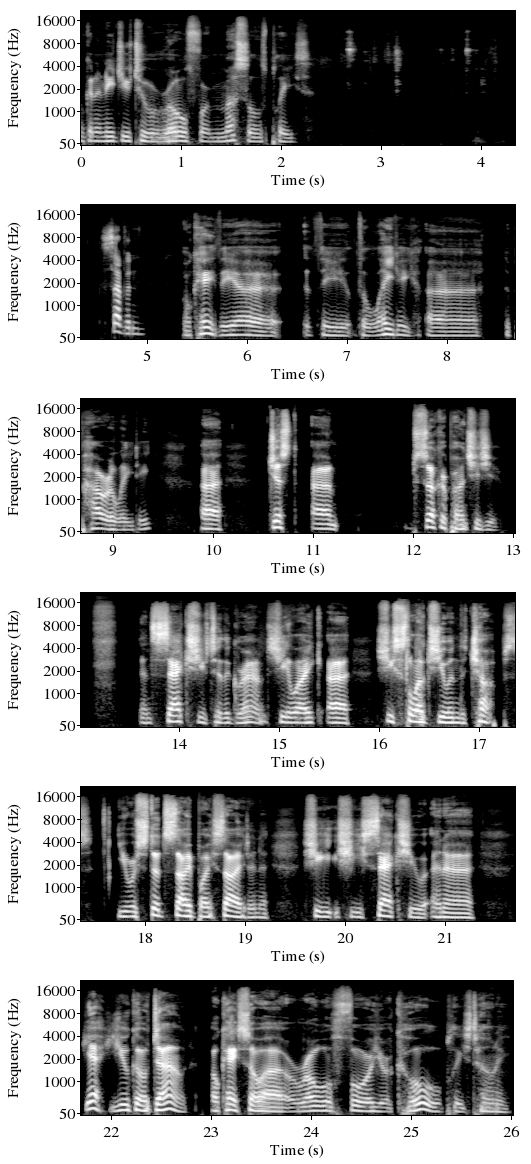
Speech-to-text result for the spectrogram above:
I'm gonna need you to roll for muscles, please. Seven. Okay, the uh, the the lady, uh, the power lady, uh, just um, sucker punches you, and sacks you to the ground. She like uh, she slugs you in the chops. You were stood side by side, and uh, she she sacks you, and uh, yeah, you go down. Okay, so uh, roll for your cool, please, Tony.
